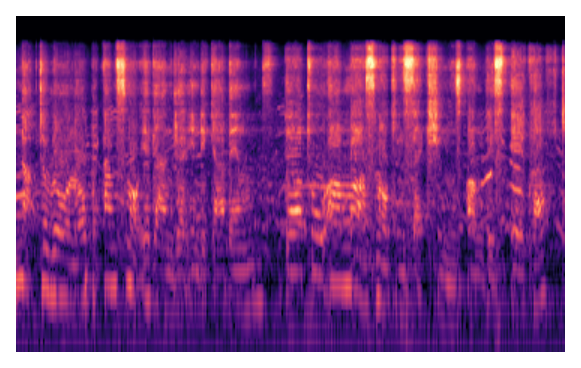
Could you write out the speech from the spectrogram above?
not to roll up and smoke your ganja in the cabins. There are two more smoking sections on this aircraft,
